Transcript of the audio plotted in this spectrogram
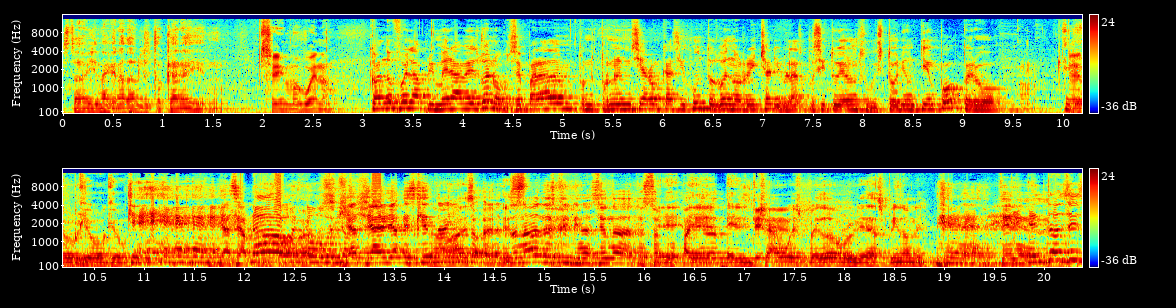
Estaba bien agradable tocar ahí. en- Sí, muy bueno. ¿Cuándo fue la primera vez? Bueno, separaron, por, por no iniciaron casi juntos. Bueno, Richard y Blas pues sí tuvieron su historia un tiempo, pero... ¿Qué qué hubo, qué hubo? ¿Qué? Ya se No, apuntó. pues no, pues no. ya, ya, ya, es que No, no, hay- es- no, eh, es- no es discriminación a nuestro Eh, compañero. eh, el chavo es y le das pinole. tiene- tiene- Entonces,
